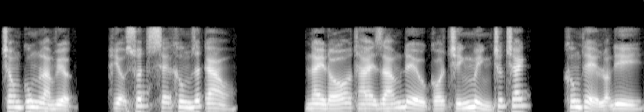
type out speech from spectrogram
Trong cung làm việc, hiệu suất sẽ không rất cao. Này đó thái giám đều có chính mình chức trách, không thể loạn đi,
